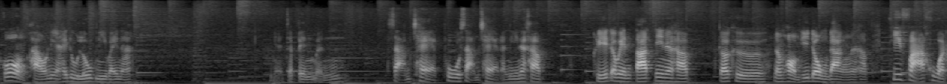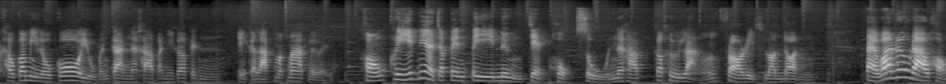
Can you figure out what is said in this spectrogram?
โก้ของเขาเนี่ยให้ดูรูปนี้ไว้นะเนี่ยจะเป็นเหมือน 3แฉกผู้3แฉกอันนี้นะครับ Creed Aventus นี่นะครับ ก็คือน้ำหอมที่โด่งดังนะครับ ที่ฝาขวดเขาก็มีโลโก้อยู่เหมือนกันนะครับ อันนี้ก็เป็นเอกลักษณ์มาก ๆ เลย ของ Creed เนี่ยจะเป็นปี 1760 นะครับ ก็คือหลัง Florid London แต่ว่าเรื่องราวของ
